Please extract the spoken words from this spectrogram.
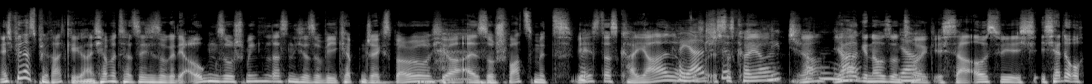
ich bin als Pirat gegangen. Ich habe mir tatsächlich sogar die Augen so schminken lassen, hier so wie Captain Jack Sparrow, hier also schwarz mit, wie heißt das, Kajal? so? Ist das? Kajal? Ja, ja, Ja. genau so ein Ja. Zeug. Ich sah aus wie, ich, ich hätte auch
